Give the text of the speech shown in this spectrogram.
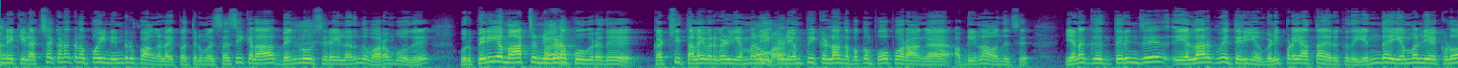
இன்னைக்கு லட்சக்கணக்கில் போய் நின்றுப்பாங்கல்ல இப்ப திருமதி சசிகலா பெங்களூர் சிறையில இருந்து வரும்போது ஒரு பெரிய மாற்றம் நிகழ போகிறது. கட்சி தலைவர்கள் எம்எல்ஏக்கள் எம்பிக்கள்லாம் அந்த பக்கம் போக போறாங்க அப்படின்லாம் வந்துச்சு. எனக்கு தெரிஞ்சு எல்லாருக்குமே தெரியும் வெளிப்படையா தான் இருக்குது. எந்த எம்எல்ஏக்களோ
